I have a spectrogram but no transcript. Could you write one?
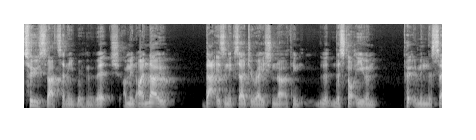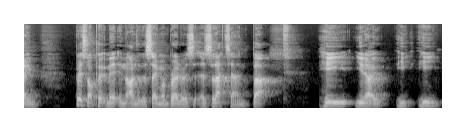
to Zlatan Ibrahimovic. I mean, I know that is an exaggeration. I think let's not even put him in the same. Let's not put him in under the same umbrella as, as Zlatan, but he, you know, he he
